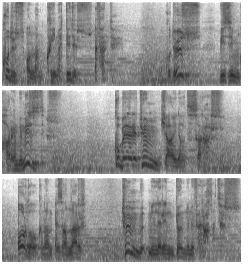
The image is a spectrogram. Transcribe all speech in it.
Kudüs ondan kıymetlidir efendi. Kudüs bizim haremimizdir. Kubbeleri tüm kainatı sarar. Orada okunan ezanlar tüm müminlerin gönlünü ferahlatır.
